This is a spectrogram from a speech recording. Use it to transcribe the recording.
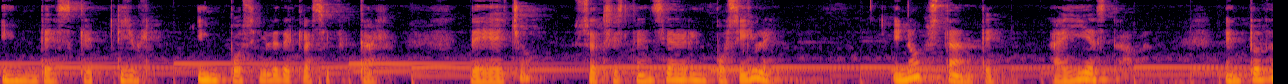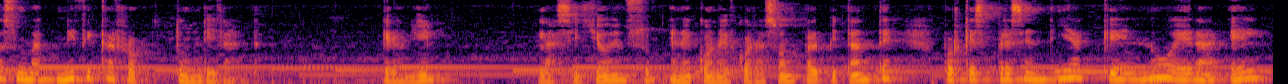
indescriptible, imposible de clasificar. De hecho, su existencia era imposible. Y no obstante, ahí estaba, en toda su magnífica rotundidad. Greonil la siguió con el corazón palpitante porque presentía que no era él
